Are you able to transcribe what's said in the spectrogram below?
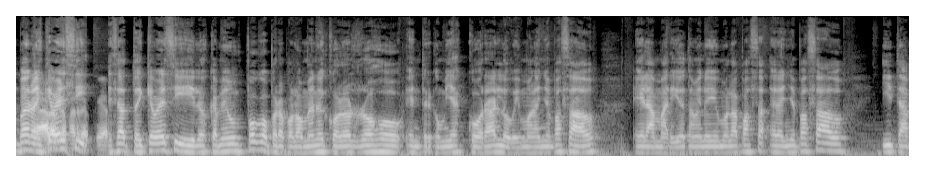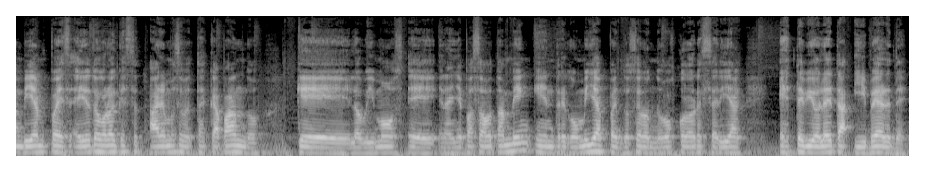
Bueno, hay que ver si, exacto, hay que ver si los cambian un poco, pero por lo menos el color rojo, entre comillas, coral, lo vimos el año pasado. El amarillo también lo vimos la el año pasado. Y también, pues, hay otro color que haremos se me está escapando, que lo vimos eh, el año pasado también. Y entre comillas, pues entonces los nuevos colores serían este violeta y verde.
